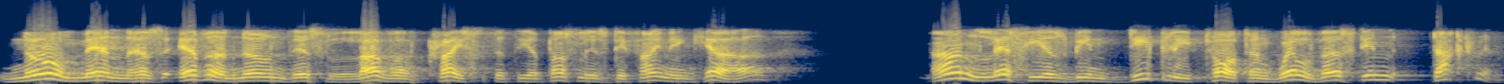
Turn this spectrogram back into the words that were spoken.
No man has ever known this love of Christ that the apostle is defining here unless he has been deeply taught and well versed in doctrine.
